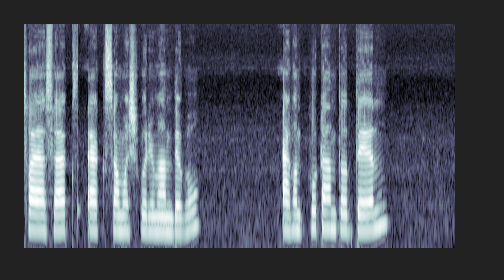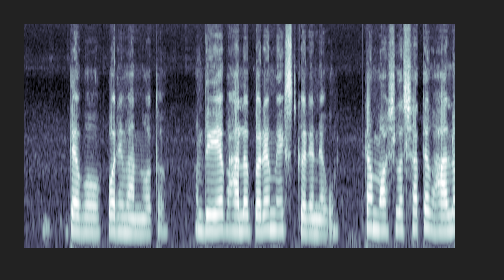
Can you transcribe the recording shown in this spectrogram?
সয়া শাক এক চামচ পরিমাণ দেব। এখন ফুটান্ত তেল দেব পরিমাণ মতো। দিয়ে ভালো করে মিক্সড করে নেব। এটা মশলার সাথে ভালো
